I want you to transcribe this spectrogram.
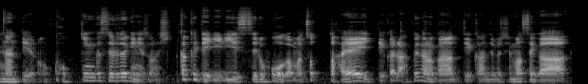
なんていうの、コッキングするときにその引っ掛けてリリースする方が、まあちょっと早いっていうか楽なのかなっていう感じもしますが、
